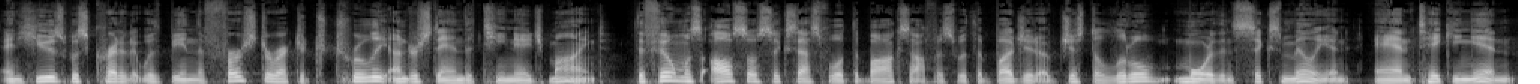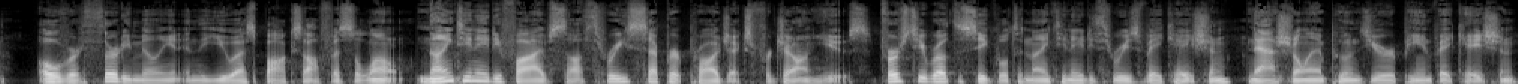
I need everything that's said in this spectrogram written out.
and Hughes was credited with being the first director to truly understand the teenage mind. The film was also successful at the box office with a budget of just a little more than 6 million and taking in over 30 million in the US box office alone. 1985 saw three separate projects for John Hughes. First, he wrote the sequel to 1983's Vacation, National Lampoon's European Vacation,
